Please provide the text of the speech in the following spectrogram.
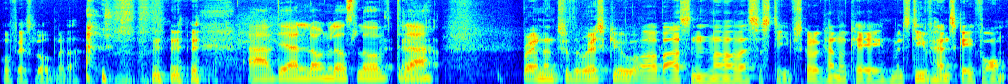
hvorfor jeg slår op med dig? Ah, det er en long lost love, det der. Brandon to the rescue, og bare sådan, nå, hvad så Steve, skal du ikke have noget kage? Men Steve, han skal i form.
